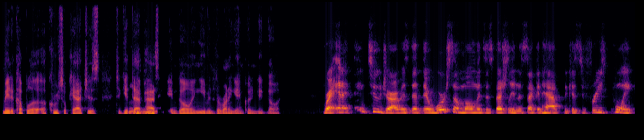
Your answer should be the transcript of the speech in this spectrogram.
made a couple of uh, crucial catches to get that mm-hmm. passing game going, even if the running game couldn't get going. Right. And I think too, Jarvis, that there were some moments, especially in the second half, because to Free's point,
